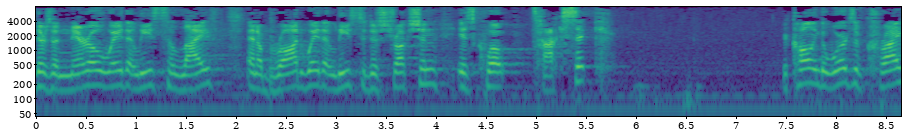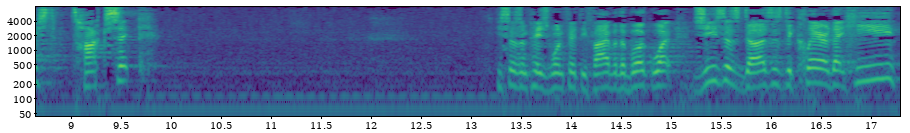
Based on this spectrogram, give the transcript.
there's a narrow way that leads to life and a broad way that leads to destruction is, quote, toxic? You're calling the words of Christ toxic? He says on page 155 of the book, what Jesus does is declare that He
